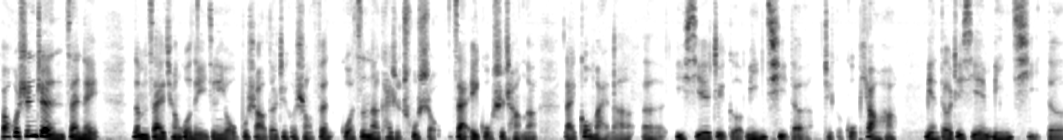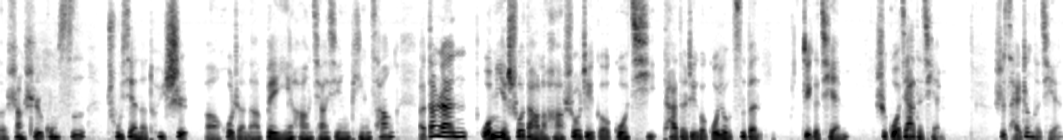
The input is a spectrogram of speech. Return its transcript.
包括深圳在内，那么在全国呢，已经有不少的这个省份国资呢开始出手，在 A 股市场呢来购买了呃一些这个民企的这个股票哈，免得这些民企的上市公司出现了退市。呃，或者呢被银行强行平仓啊。当然，我们也说到了哈，说这个国企它的这个国有资本，这个钱是国家的钱，是财政的钱。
